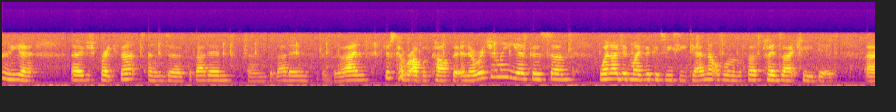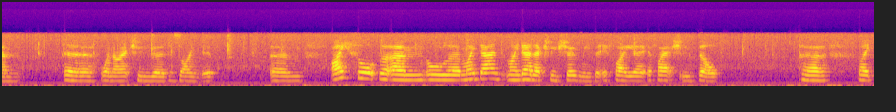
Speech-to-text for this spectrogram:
uh, yeah. Uh, just break that and uh, put that in and put that in and put that in. Just cover it up with carpet. And originally, yeah, because um, when I did my Vickers VC10, that was one of the first planes I actually did. Um, when I actually designed it. I thought that um, well, uh, my dad, my dad actually showed me that if I uh, if I actually built uh, like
